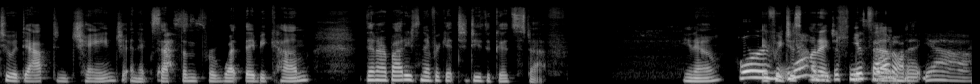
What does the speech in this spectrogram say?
to adapt and change and accept Yes. them for what they become, then our bodies never get to do the good stuff. You know, Or if we just yeah, wanna just keep miss out on it. Yeah.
